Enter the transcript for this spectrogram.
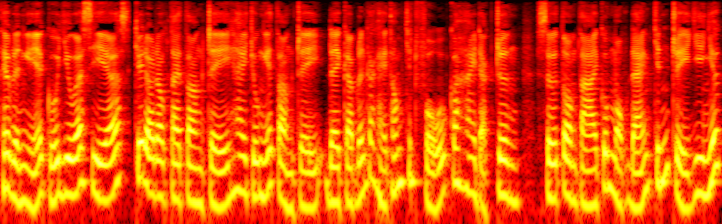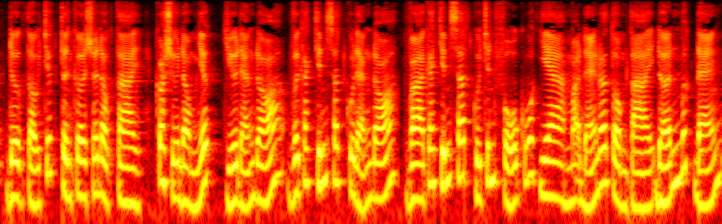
Theo định nghĩa của USCIS, chế độ độc tài toàn trị hay chủ nghĩa toàn trị đề cập đến các hệ thống chính phủ có hai đặc trưng. Sự tồn tại của một đảng chính trị duy nhất được tổ chức trên cơ sở độc tài, có sự đồng nhất giữa đảng đó với các chính sách của đảng đó và các chính sách của chính phủ của quốc gia mà đảng đó tồn tại đến mức đảng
